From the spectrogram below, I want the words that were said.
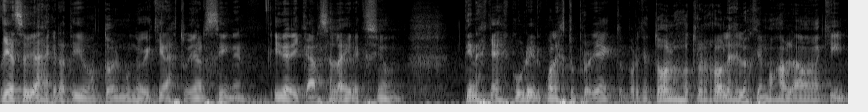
y, ese viaje creativo, todo el mundo que quiera estudiar cine y dedicarse a la dirección, tienes que descubrir cuál es tu proyecto, porque todos los otros roles de los que hemos hablado aquí,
